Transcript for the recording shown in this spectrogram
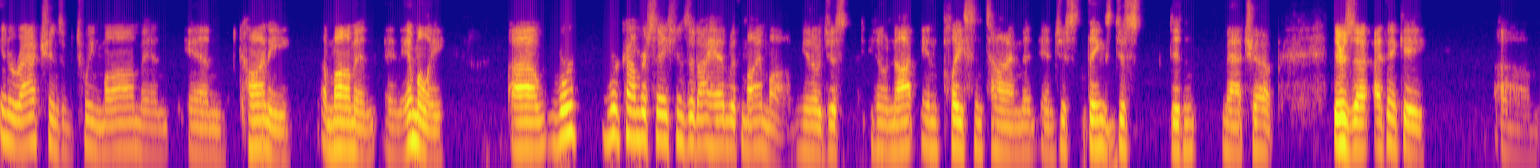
interactions between mom and and connie uh, mom and, and emily uh, were were conversations that I had with my mom, you know, just, you know, not in place and time and, and just things just didn't match up. There's a, I think a, um,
